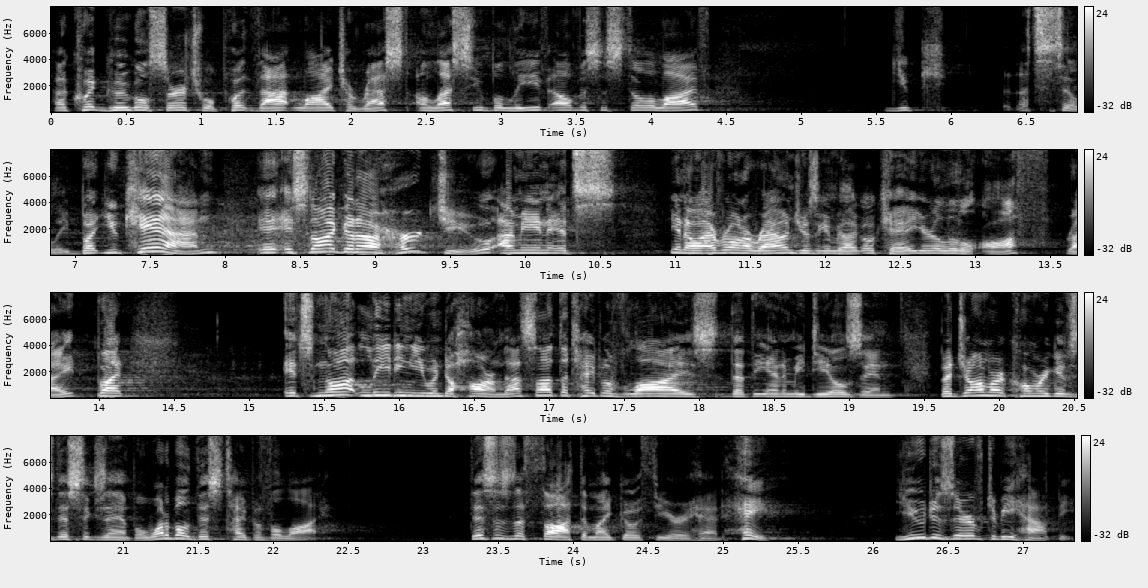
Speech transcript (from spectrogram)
A quick Google search will put that lie to rest unless you believe Elvis is still alive. You, that's silly, but you can. It's not going to hurt you. I mean, it's you know, everyone around you is going to be like, okay, you're a little off, right? But it's not leading you into harm. That's not the type of lies that the enemy deals in. But John Mark Comer gives this example. What about this type of a lie? This is the thought that might go through your head. Hey, you deserve to be happy.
